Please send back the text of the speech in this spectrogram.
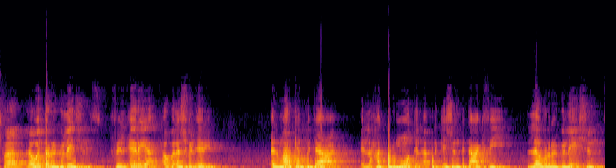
فلو انت ال regulations في ال area أو بلاش في ال area ال market بتاعك اللي هت promote ال application بتاعك فيه لو ال regulations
